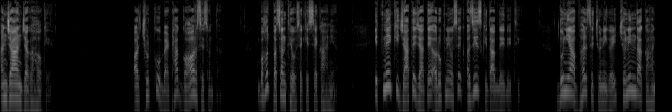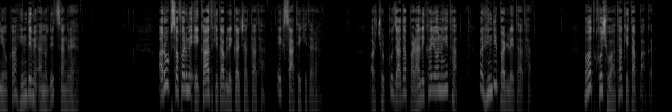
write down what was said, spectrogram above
अनजान जगहों के। और छुटकू बैठा गौर से सुनता। बहुत पसंद थे उसे किस्से कहानियाँ। इतने कि जाते जाते अरूप ने उसे एक अज़ीज़ किताब दे दी थी। दुनिया भर से चुनी गई चुनिंदा कहानियों का हिंदी में अनुदित संग्रह। अरूप सफ़र में एकाध किताब लेकर चलता था, एक साथी की तरह। और छुटकू ज़्यादा पढ़ा लिखा यो नहीं था, पर हिंदी पढ़ लेता था। बहुत खुश हुआ था किताब पाकर।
